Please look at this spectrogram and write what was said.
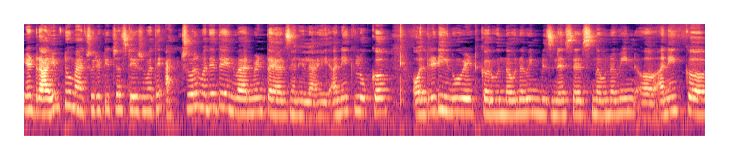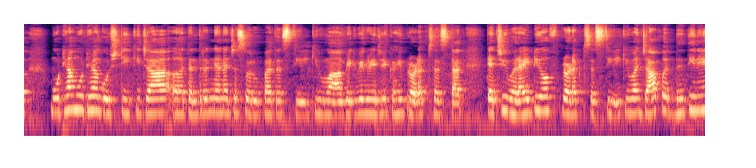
या ड्राईव्ह टू मॅच्युरिटीच्या स्टेजमध्ये ॲक्च्युअलमध्ये ते एन्व्हायरमेंट तयार झालेलं आहे. अनेक लोक ऑलरेडी इनोव्हेट करून नवनवीन बिझनेसेस नवनवीन अनेक मोठ्या मोठ्या गोष्टी की ज्या तंत्रज्ञानाच्या स्वरूपात असतील किंवा वेगवेगळे जे काही प्रॉडक्ट्स असतात त्याची व्हरायटी ऑफ प्रॉडक्ट्स असतील किंवा ज्या पद्धतीने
